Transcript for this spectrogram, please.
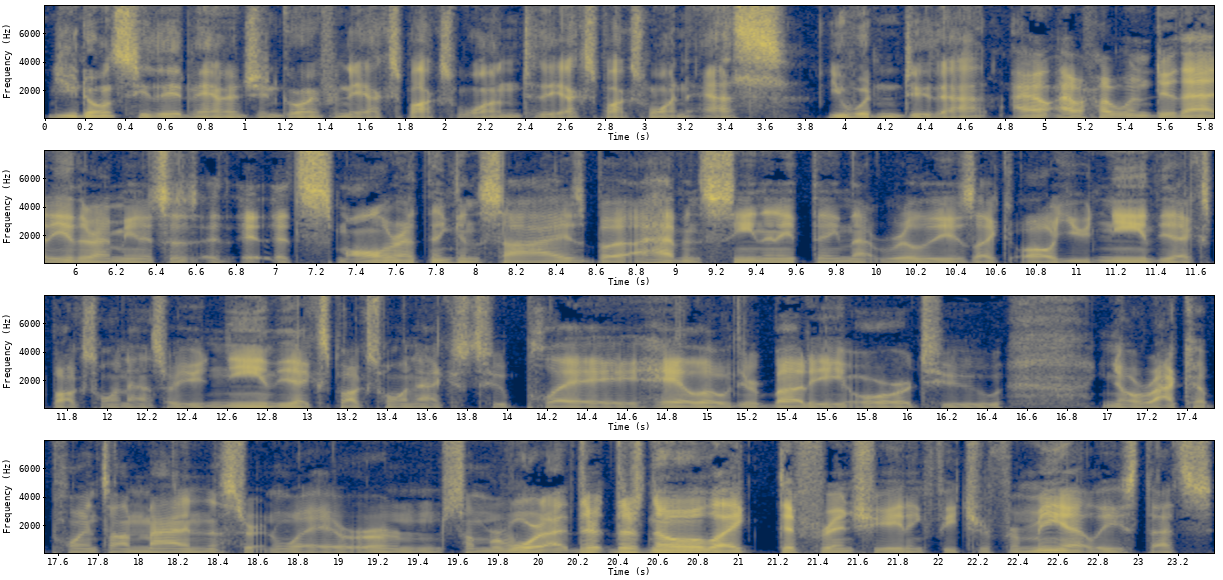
you don't see the advantage in going from the Xbox One to the Xbox One S. You wouldn't do that. I, I probably wouldn't do that either. I mean, it's it, it's smaller, I think, in size, but I haven't seen anything that really is like, oh, you need the Xbox One S or you need the Xbox One X to play Halo with your buddy or to, you know, rack up points on Madden in a certain way or earn some reward. I, there, there's no like differentiating feature for me, at least, that's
